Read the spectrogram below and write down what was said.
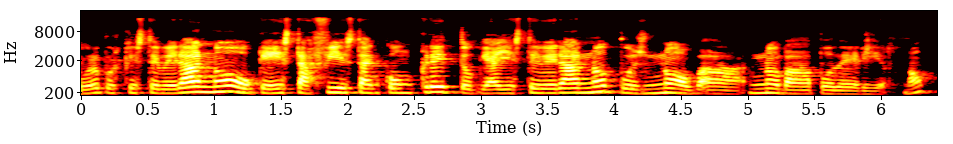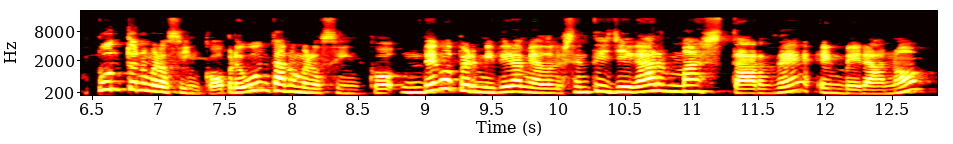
bueno, pues que este verano o que esta fiesta en concreto que hay este verano, pues no va, no va a poder ir, ¿no? Punto número 5, pregunta número 5. ¿Debo permitir a mi adolescente llegar más tarde en verano?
